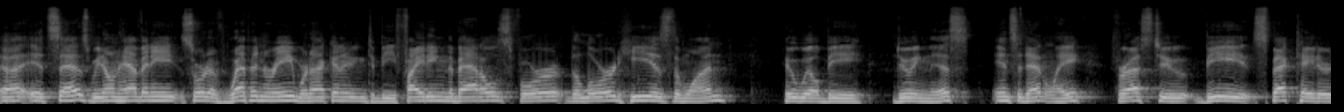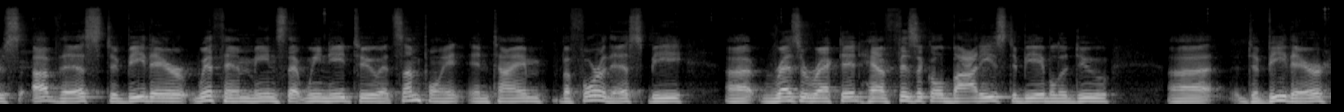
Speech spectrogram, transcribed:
uh, it says. We don't have any sort of weaponry. We're not going to be fighting the battles for the Lord. He is the one who will be doing this. Incidentally, for us to be spectators of this, to be there with Him, means that we need to, at some point in time before this, be uh, resurrected, have physical bodies to be able to do, uh, to be there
